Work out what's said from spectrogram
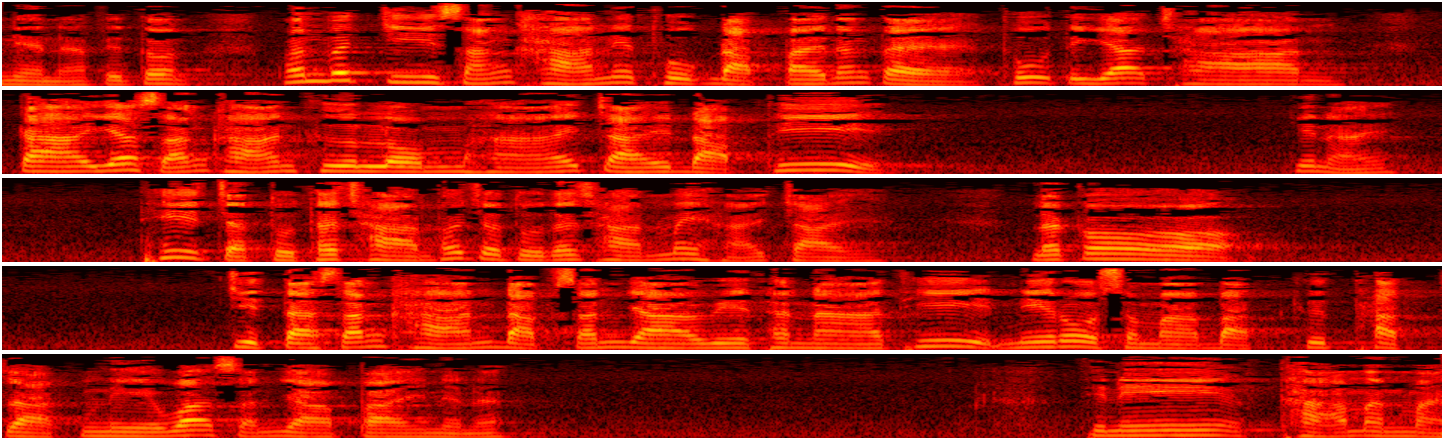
เนี่ยนะเป็นต้นมันวจีสังขารเนี่ยถูกดับไปตั้งแต่ทุติยฌานกายสังขารคือลมหายใจดับที่ที่ไหน ที่จตุทฌานเพราะจตุทฌานไม่หายใจ แล้วก็จิตตสังขารดับสัญญาเวทนาที่นิโรธสมาบัติคือถัดจากเนวสัญญาไปเนี่ยนะ ทีนี้ถามอันใหม่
